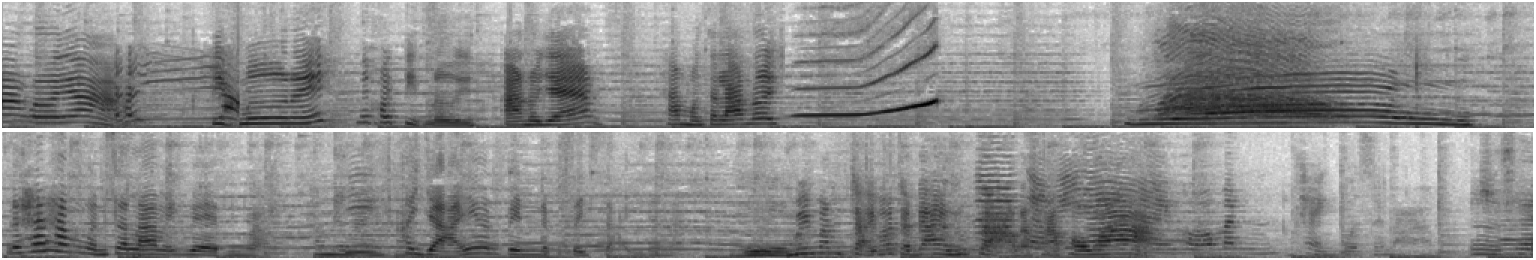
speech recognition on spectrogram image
มากเลยอะติดมือไหม ไม่ค่อยติดเลยอ่าหนูแย้มทำเหมือนสลามเลยว้าวแล้วถ้าทำเหมือนสลามอีกแบบหนึงอะทำยังไงที่คะ ขยายให้มันเป็นแบบใสๆนั่นน่ะโหไม่มั่นใจว่าจะได้หรือเปล่านะคะ เพราะว่า เพราะว่ามันแข็งกว่าสลามเออใช่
